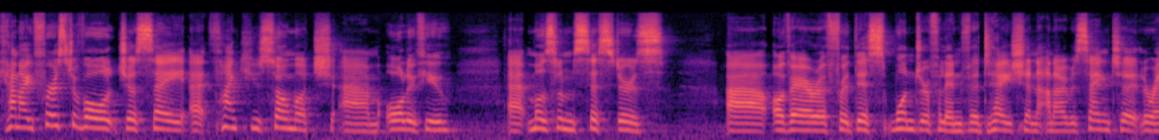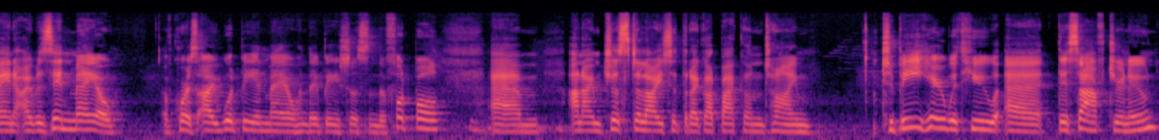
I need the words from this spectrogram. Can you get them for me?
can I first of all just say uh, thank you so much, um, all of you, uh, Muslim sisters. Uh, of Éire for this wonderful invitation. And I was saying to Lorraine, I was in Mayo of course, I would be in Mayo when they beat us in the football. Um, and I'm just delighted that I got back on time to be here with you uh, this afternoon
